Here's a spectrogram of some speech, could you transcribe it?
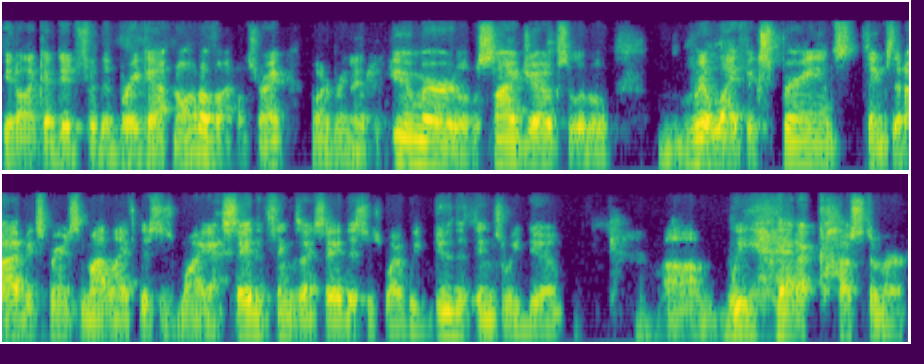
you know, like I did for the breakout and AutoVitals, right? I want to bring a little humor, a little side jokes, a little real life experience, things that I've experienced in my life. This is why I say the things I say. This is why we do the things we do. Um, we had a customer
